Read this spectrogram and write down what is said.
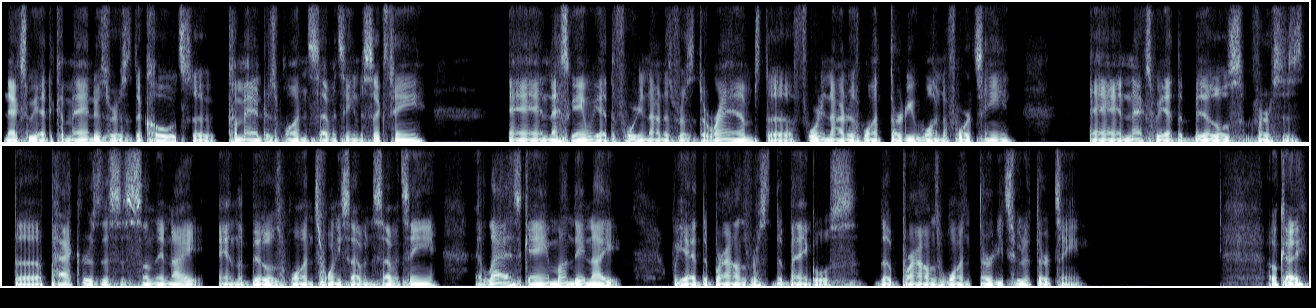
Next, we had the Commanders versus the Colts. The Commanders won 17 to 16. And next game, we had the 49ers versus the Rams. The 49ers won 31 to 14. And next, we had the Bills versus the Packers. This is Sunday night, and the Bills won 27 to 17. And last game, Monday night, we had the Browns versus the Bengals. The Browns won 32 to 13. Okay.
